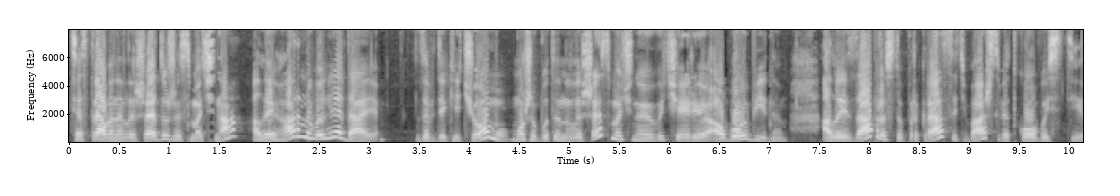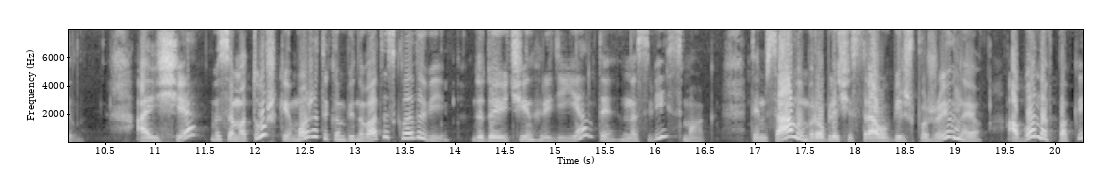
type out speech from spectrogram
Ця страва не лише дуже смачна, але й гарно виглядає, завдяки чому може бути не лише смачною вечерею або обідом, але й запросто прикрасить ваш святковий стіл. А іще ви самотужки можете комбінувати складові, додаючи інгредієнти на свій смак, тим самим роблячи страву більш поживною або навпаки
